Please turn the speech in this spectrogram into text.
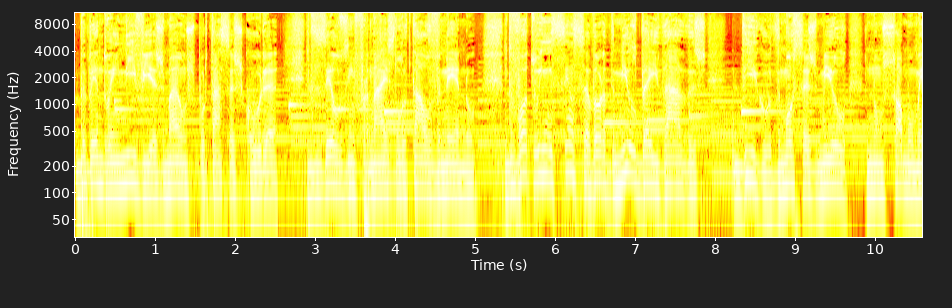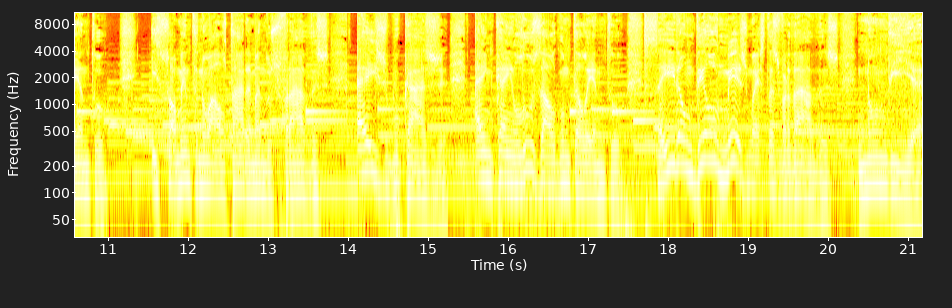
bebendo em níveas mãos por taça escura, de zelos infernais letal veneno, devoto incensador de mil deidades, digo de moças mil num só momento, e somente no altar amando os frades, ex-bocage, em quem luz algum talento, saíram dele mesmo estas verdades, num dia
